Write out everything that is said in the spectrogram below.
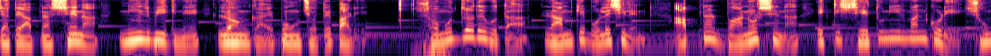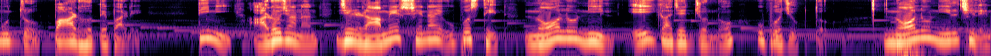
যাতে আপনার সেনা নির্বিঘ্নে লঙ্কায় পৌঁছতে পারে। সমুদ্র দেবতা রামকে বলেছিলেন, আপনার বানর সেনা একটি সেতু নির্মাণ করে সমুদ্র পার হতে পারে। তিনি আরও জানান যে, রামের সেনায় উপস্থিত নল ও নীল এই কাজের জন্য উপযুক্ত। নল ও নীল ছিলেন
